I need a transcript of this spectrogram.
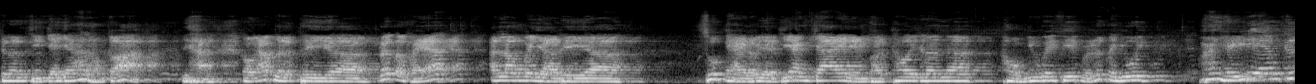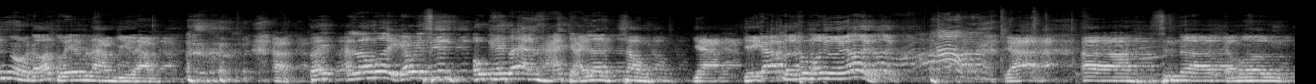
Cho nên chuyện trả giá là không có à. Dạ còn áp lực thì uh, rất là khỏe. Anh long bây giờ thì uh, suốt ngày là bây giờ chỉ ăn chay niệm phật thôi cho nên uh, hầu như quay phim rồi rất là vui hoan hỷ đi em cứ ngồi đó tụi em làm gì làm. À tới anh long ơi cao em xin ok tới anh hả chạy lên. Xong. Dạ vậy có áp lực không mọi người ơi? Dạ à, xin uh, cảm ơn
